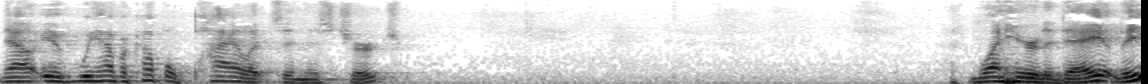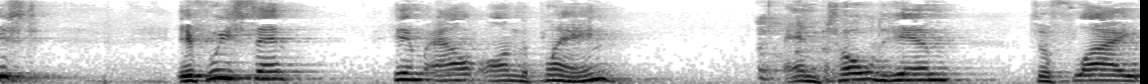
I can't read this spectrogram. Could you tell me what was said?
Now, if we have a couple pilots in this church, one here today at least, if we sent him out on the plane and told him to fly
